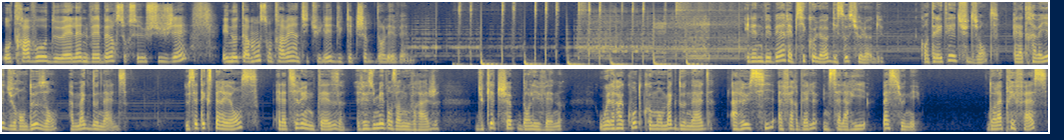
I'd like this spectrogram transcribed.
aux travaux de Hélène Weber sur ce sujet, et notamment son travail intitulé Du ketchup dans les veines. Hélène Weber est psychologue et sociologue. Quand elle était étudiante, elle a travaillé durant deux ans à McDonald's. De cette expérience, elle a tiré une thèse, résumée dans un ouvrage, Du ketchup dans les veines, où elle raconte comment McDonald's a réussi à faire d'elle une salariée passionnée. Dans la préface,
